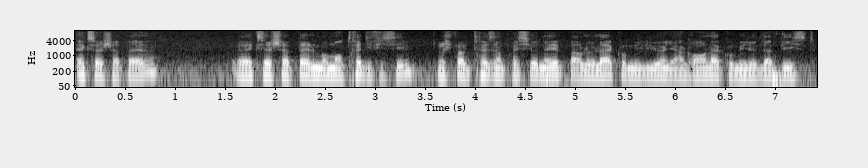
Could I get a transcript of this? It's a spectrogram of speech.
Aix-la-Chapelle. Euh, Aix-la-Chapelle, moment très difficile. Un cheval très impressionné par le lac au milieu. Il y a un grand lac au milieu de la piste.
